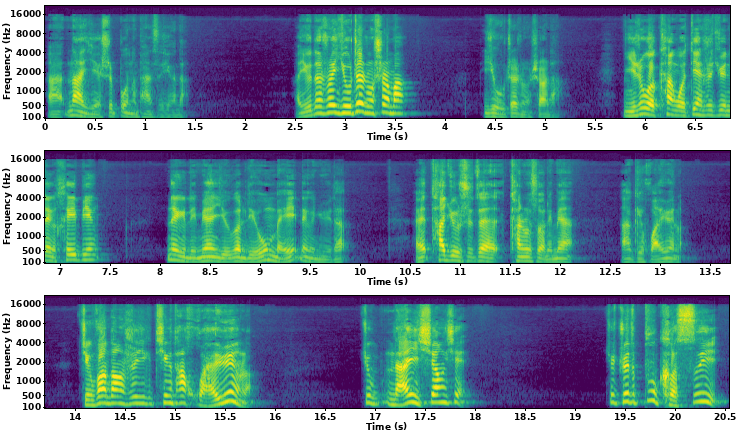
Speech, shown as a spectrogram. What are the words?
啊，那也是不能判死刑的。啊，有的人说有这种事吗？有这种事儿的。你如果看过电视剧那个《黑冰》，那个里面有个刘梅那个女的，哎，她就是在看守所里面啊给怀孕了。警方当时一听她怀孕了，就难以相信，就觉得不可思议，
